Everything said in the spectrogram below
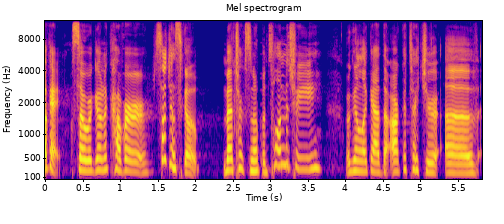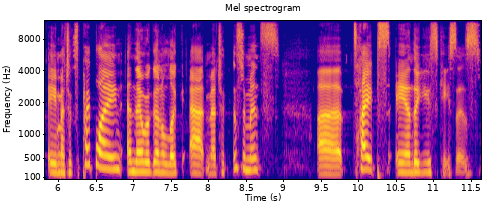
Okay, so we're going to cover such and scope, metrics and open telemetry. We're going to look at the architecture of a metrics pipeline, and then we're going to look at metric instruments, uh, types, and their use cases.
